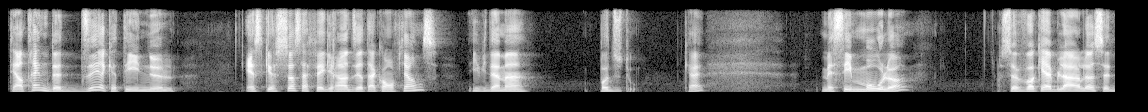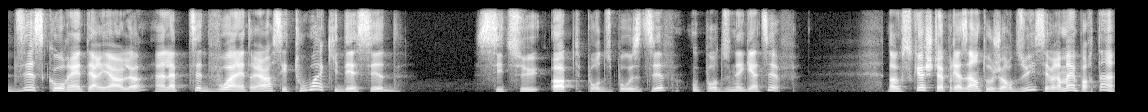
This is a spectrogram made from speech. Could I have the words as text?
tu es en train de dire que tu es nul. Est-ce que ça, ça fait grandir ta confiance? Évidemment, pas du tout. Mais ces mots-là, ce vocabulaire-là, ce discours intérieur-là, hein, la petite voix à l'intérieur, c'est toi qui décides si tu optes pour du positif ou pour du négatif. Donc, ce que je te présente aujourd'hui, c'est vraiment important.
